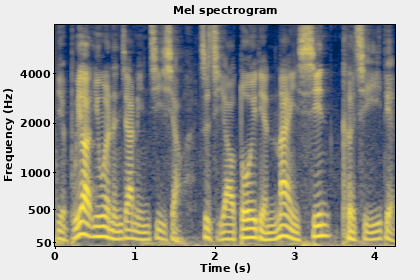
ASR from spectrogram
也不要因为人家年纪小，自己要多一点耐心，客气一点。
